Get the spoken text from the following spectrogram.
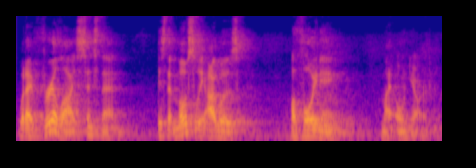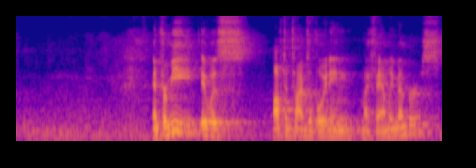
What I've realized since then is that mostly I was avoiding my own yard. And for me, it was oftentimes avoiding my family members.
